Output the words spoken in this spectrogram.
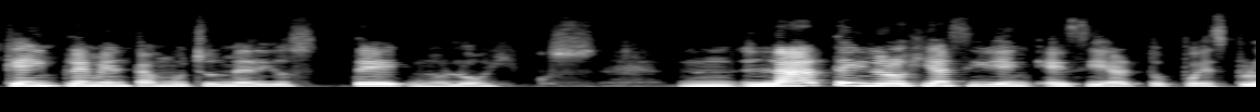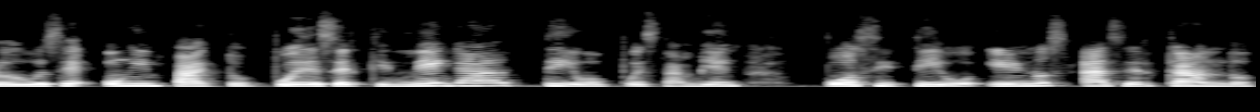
que implementa muchos medios tecnológicos. Mm, la tecnología, si bien es cierto, pues produce un impacto, puede ser que negativo, pues también positivo, irnos acercando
